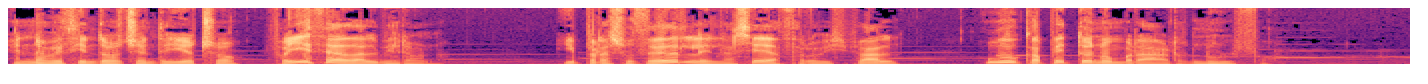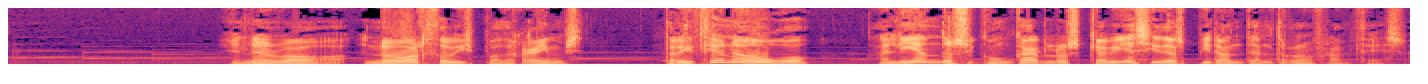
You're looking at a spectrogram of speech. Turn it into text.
En 988 fallece Adalberón, y para sucederle en la sede arzobispal, Hugo Capeto nombra a Arnulfo. El nuevo, arzobispo de Reims traiciona a Hugo aliándose con Carlos, que había sido aspirante al trono francés.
